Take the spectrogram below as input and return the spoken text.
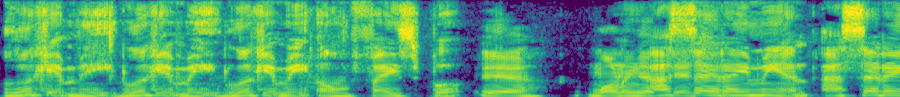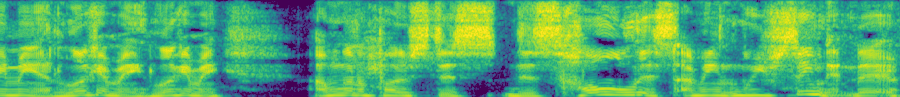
look at me, look at me, look at me on Facebook. Yeah, wanting I said amen. I said amen. Look at me, look at me. I'm going to post this this whole list. I mean, we've seen it. There-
